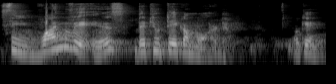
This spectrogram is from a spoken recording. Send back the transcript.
see, one way is that you take a mod. Okay.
